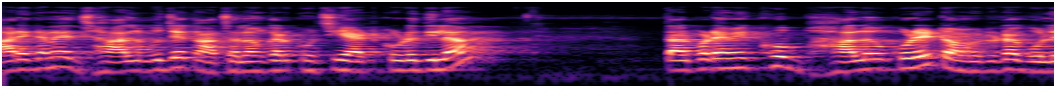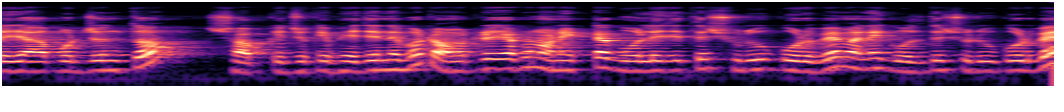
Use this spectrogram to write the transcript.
আর এখানে ঝাল বুঝে কাঁচা লঙ্কার কুচি অ্যাড করে দিলাম। তারপরে আমি খুব ভালো করে টমেটোটা গলে যাওয়া পর্যন্ত সব কিছুকে ভেজে নেব। টমেটোটা যখন অনেকটা গলে যেতে শুরু করবে মানে গলতে শুরু করবে,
